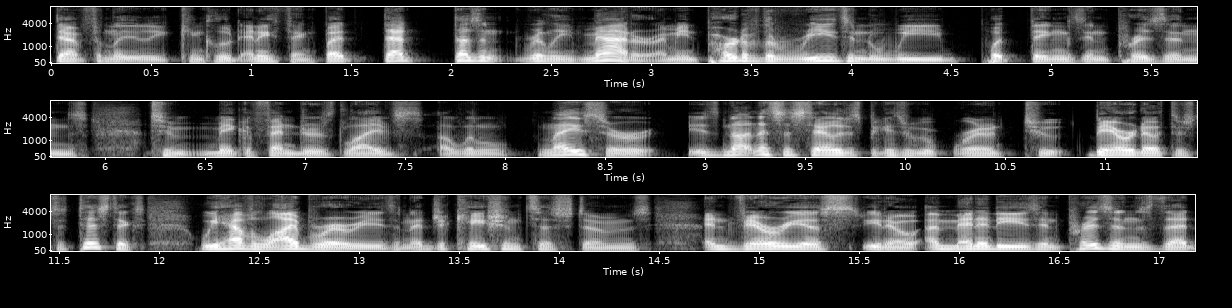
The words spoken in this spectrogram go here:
definitely conclude anything, but that doesn't really matter. I mean, part of the reason we put things in prisons to make offenders' lives a little nicer is not necessarily just because we're going to bear it out through statistics. We have libraries and education systems and various, you know, amenities in prisons that,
